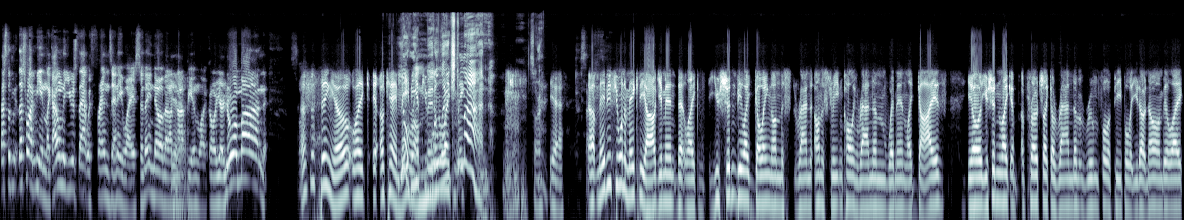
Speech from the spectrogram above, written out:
that's the that's what I mean. Like I only use that with friends anyway, so they know that I'm Yeah. not being like, "Oh yeah, you're a man." So- That's the thing, yo. Like, i- okay, You're maybe a if you want to like, middle-aged make, man. Sorry. yeah. Uh, maybe if you want to make the argument that like you shouldn't be like going on the ran- on the street and calling random women like guys, you know, you shouldn't like a- approach like a random room full of people that you don't know and be like,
